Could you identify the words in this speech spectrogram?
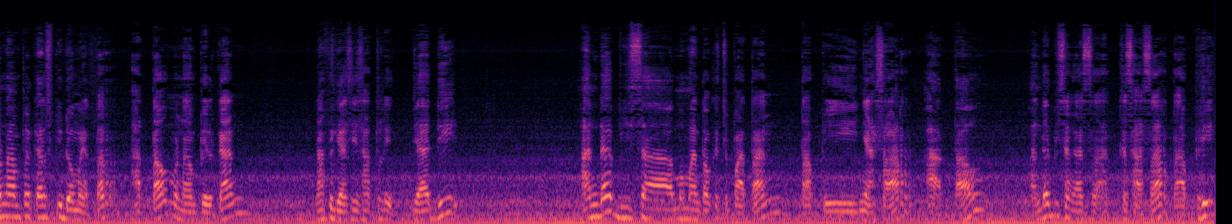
menampilkan speedometer atau menampilkan navigasi satelit. Jadi Anda bisa memantau kecepatan tapi nyasar atau Anda bisa nggak kesasar tapi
